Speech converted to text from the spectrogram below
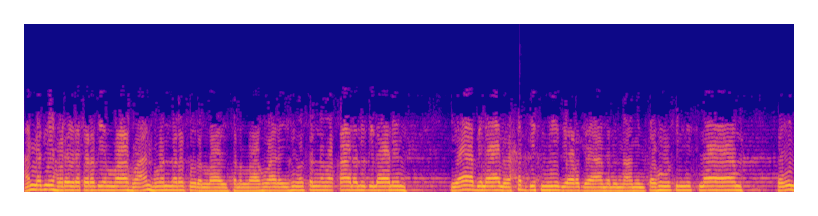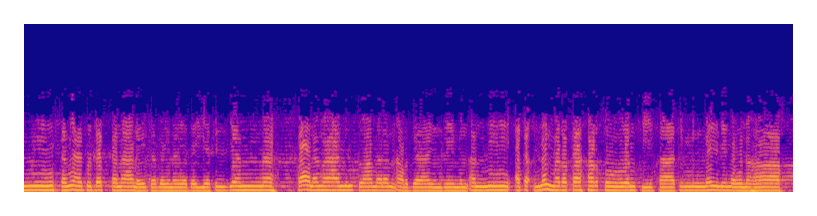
عن أبي هريرة رضي الله عنه أن رسول الله صلى الله عليه وسلم قال لبلال يا بلال حدثني بأرجى عمل عملته في الإسلام فإني سمعت دفا عليك بين يدي في الجنة. قال ما عملت عملا أرجى عندي من أني لم أتطهر طهورا في ساعة من ليل أو نهار؟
